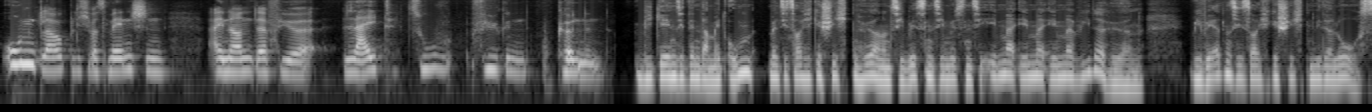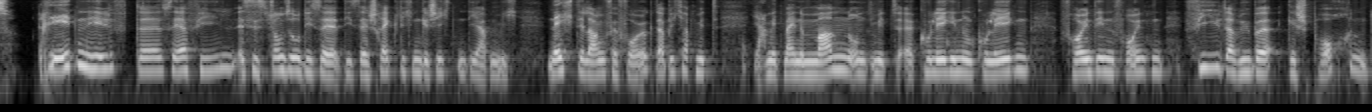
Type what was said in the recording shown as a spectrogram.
unglaublich, was Menschen einander für Leid zufügen können. Wie gehen Sie denn damit um, wenn Sie solche Geschichten hören und Sie wissen, Sie müssen sie immer, immer, immer wieder hören? Wie werden Sie solche Geschichten wieder los? Reden hilft äh, sehr viel. Es ist schon so, diese, diese schrecklichen Geschichten, die haben mich nächtelang verfolgt. Aber ich habe mit, ja, mit meinem Mann und mit äh, Kolleginnen und Kollegen, Freundinnen und Freunden viel darüber gesprochen.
